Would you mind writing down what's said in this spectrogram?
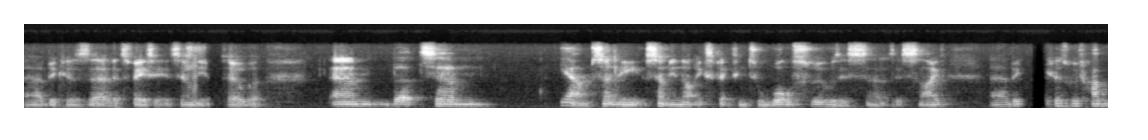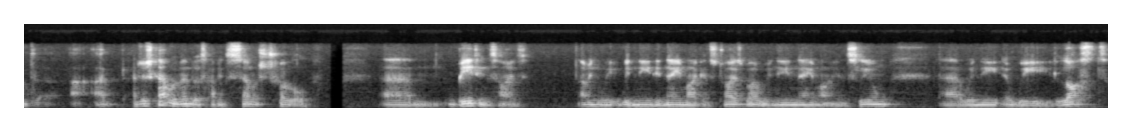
uh, because uh, let's face it, it's only October. Um, but um, yeah, I'm certainly certainly not expecting to waltz through this uh, this side uh, because we've had I, I just can't remember us having so much trouble um, beating sides. I mean, we, we needed Neymar against Strasbourg, we needed Neymar against Lyon, uh, we need we lost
